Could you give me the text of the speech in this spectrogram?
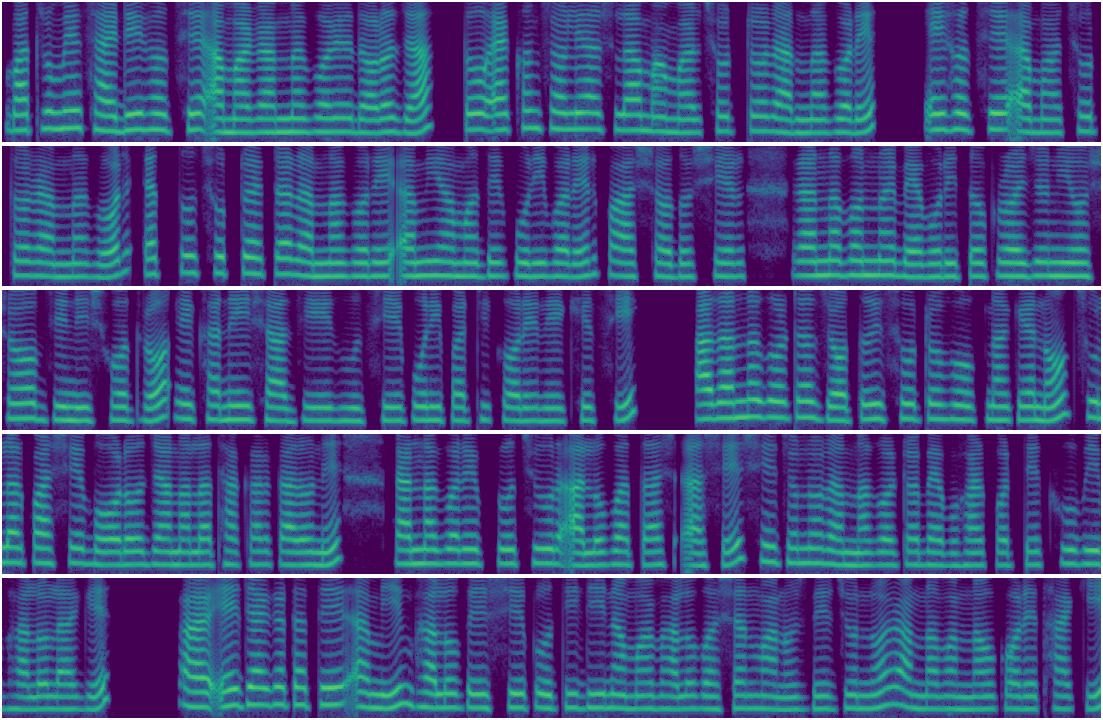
বাথরুমের সাইডে হচ্ছে আমার রান্নাঘরের দরজা। তো এখন চলে আসলাম আমার ছোট্ট রান্নাঘরে। এই হচ্ছে আমার ছোট্ট রান্নাঘর। এত ছোট্ট একটা রান্নাঘরে আমি আমাদের পরিবারের পাঁচ সদস্যের রান্নাবান্নায় ব্যবহৃত প্রয়োজনীয় সব জিনিসপত্র এখানেই সাজিয়ে গুছিয়ে পরিপাটি করে রেখেছি। আর রান্নাঘরটা যতই ছোট হোক না কেন, চুলার পাশে বড় জানালা থাকার কারণে রান্নাঘরে প্রচুর আলো বাতাস আসে, সেজন্য রান্নাঘরটা ব্যবহার করতে খুবই ভালো লাগে। আর এই জায়গাটাতে আমি ভালোবেসে প্রতিদিন আমার ভালোবাসার মানুষদের জন্য রান্নাবান্নাও করে থাকি।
